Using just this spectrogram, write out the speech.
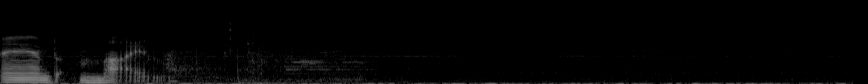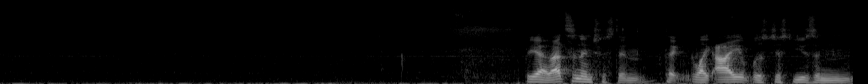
And mine. But yeah, that's an interesting thing. Like I was just using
